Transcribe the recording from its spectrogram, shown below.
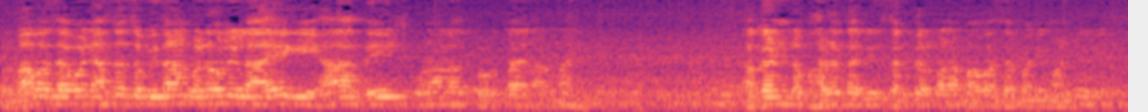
पण बाबासाहेबांनी असं संविधान बनवलेलं आहे की हा देश कोणाला तोडता येणार नाही. अखंड भारताची संकल्पना बाबासाहेबांनी मांडलेली आहे.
